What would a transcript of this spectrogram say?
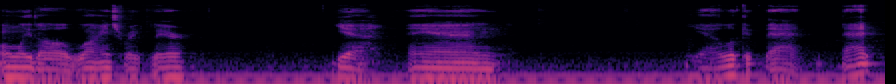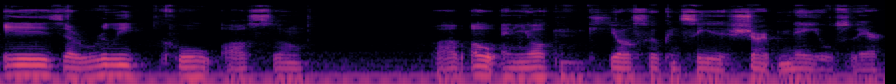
only the lines right there. Yeah, and yeah, look at that. That is a really cool, awesome pop. Oh, and you all can you also can see the sharp nails there.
